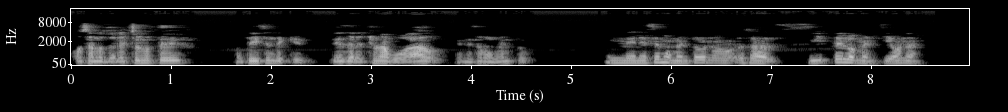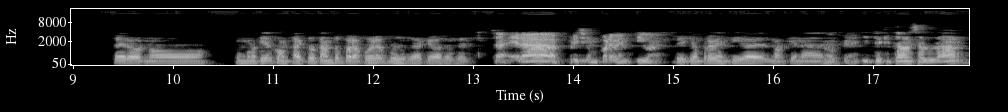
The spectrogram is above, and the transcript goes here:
o sea, los derechos no te, no te dicen de que tienes derecho a un abogado en ese momento. En ese momento no, o sea, sí te lo menciona, pero no, como no tienes contacto tanto para afuera, pues, o sea, ¿qué vas a hacer? O sea, era prisión preventiva. Prisión preventiva es más que nada. Ok. Y te quitaron el celular.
